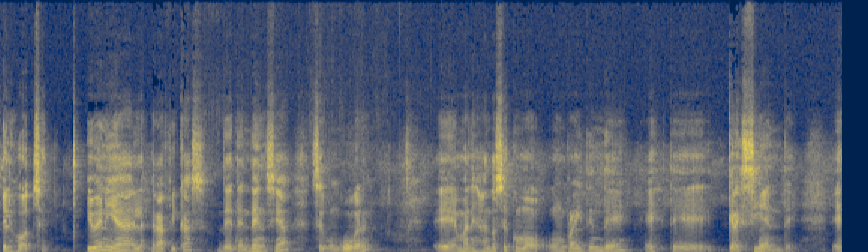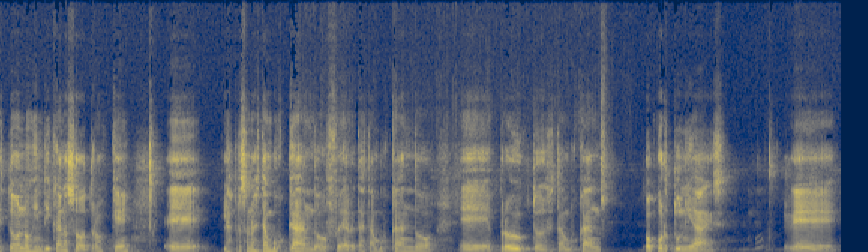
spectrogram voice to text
el Y venía en las gráficas de tendencia, según Google, eh, manejándose como un rating de este, creciente. Esto nos indica a nosotros que eh, las personas están buscando ofertas, están buscando eh, productos, están buscando oportunidades. Eh,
